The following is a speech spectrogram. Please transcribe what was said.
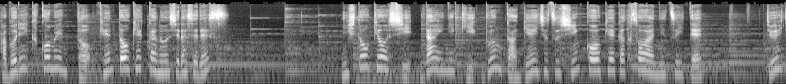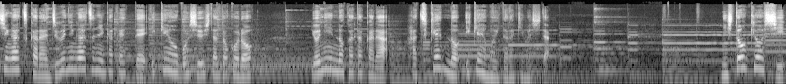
パブリックコメント検討結果のお知らせです。西東京市第2期文化芸術振興計画素案について11月から12月にかけて意見を募集したところ4人の方から8件の意見をいただきました。西東京市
